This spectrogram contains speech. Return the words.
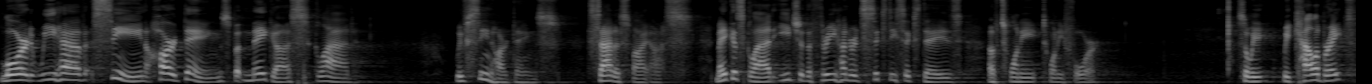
Lord, we have seen hard things, but make us glad. We've seen hard things. Satisfy us. Make us glad each of the 366 days of 2024. So we, we calibrate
